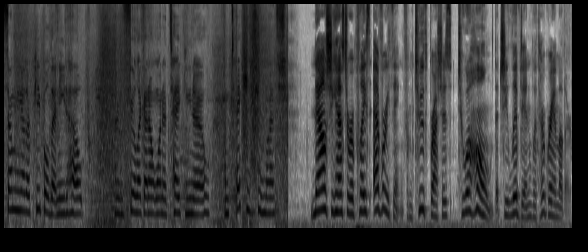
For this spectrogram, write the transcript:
So many other people that need help. I feel like I don't want to take, you know, I'm taking too much. Now she has to replace everything from toothbrushes to a home that she lived in with her grandmother.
